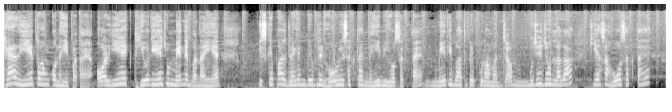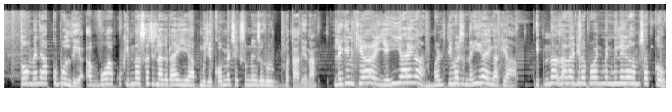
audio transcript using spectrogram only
खैर ये तो हमको नहीं पता है। और ये एक थ्योरी है जो मैंने बनाई है। इसके पास ड्रैगन बेबलेट हो भी सकता है, नहीं भी हो सकता है। मेरी बात पे पूरा मत जाओ। मुझे जो लगा कि ऐसा हो सकता है तो मैंने आपको बोल दिया। अब वो आपको कितना सच लग रहा है, ये आप मुझे कमेंट सेक्शन में ज़रूर बता देना। लेकिन क्या यही आएगा? मल्टीवर्स नहीं आएगा क्या? इतना ज़्यादा डिसअपॉइंटमेंट मिलेगा हम सबको?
